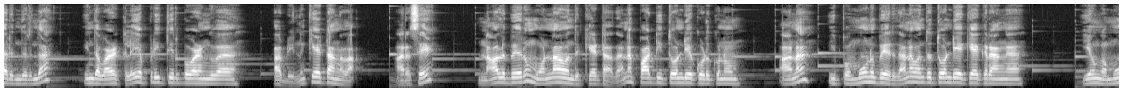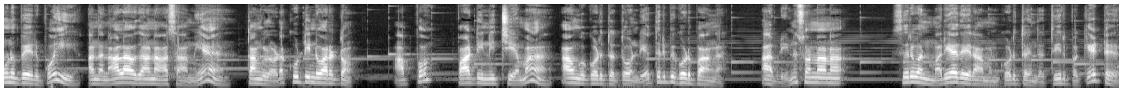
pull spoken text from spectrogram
இருந்திருந்தா இந்த வழக்கில் எப்படி தீர்ப்பு வழங்குவ? அப்படின்னு கேட்டாங்களாம். அரசே நாலு பேரும் ஒன்றா வந்து கேட்டால் தானே பாட்டி தோண்டிய கொடுக்கணும். ஆனால் இப்போ மூணு பேர் தானே வந்து தோண்டிய கேட்குறாங்க இவங்க மூணு பேர் போய் அந்த நாலாவதான ஆசாமியை தங்களோட கூட்டிகிட்டு வரட்டும். அப்போது பாட்டி நிச்சயமா அவங்க கொடுத்த தோண்டியை திருப்பி கொடுப்பாங்க அப்படின்னு சொன்னானா. சிறுவன் மரியாதை ராமன் கொடுத்த இந்த தீர்ப்பை கேட்டு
